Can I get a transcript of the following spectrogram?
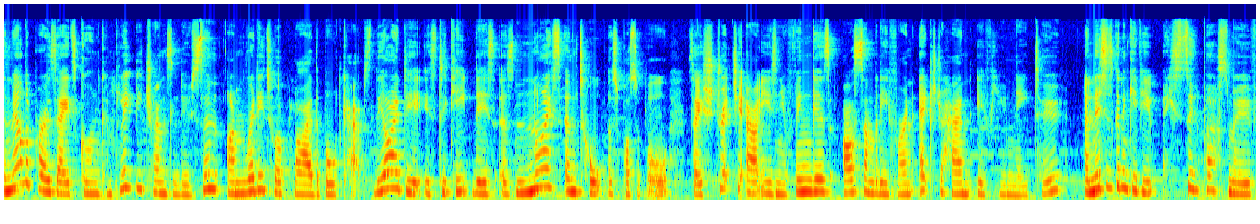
So now the Pros-Aide's gone completely translucent, I'm ready to apply the bald caps. The idea is to keep this as nice and taut as possible. So stretch it out using your fingers, ask somebody for an extra hand if you need to. And this is going to give you a super smooth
